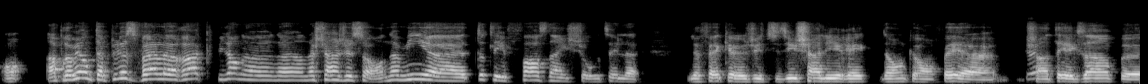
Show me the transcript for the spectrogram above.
en premier on était plus vers le rock, puis là on a, changé ça. On a mis toutes les forces dans le show, le, le fait que j'ai étudié chant lyrique, donc on fait chanter exemple.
